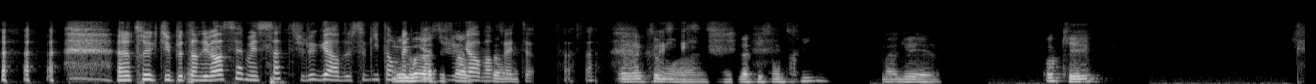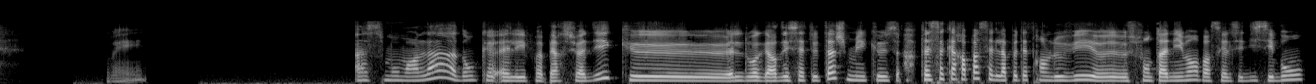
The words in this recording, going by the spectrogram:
Un truc, tu peux t'en débarrasser, mais ça, tu le gardes. Ce qui t'embête Oui, voilà, tu ça, le gardes en fait. Exactement. Oui. Il a fait son tri, malgré elle. Ok. Ouais. À ce moment-là, donc, elle est persuadée que elle doit garder cette tâche, mais que enfin, sa carapace, elle l'a peut-être enlevée euh, spontanément parce qu'elle s'est dit c'est bon,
